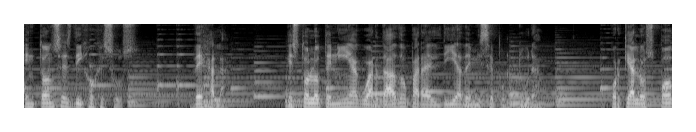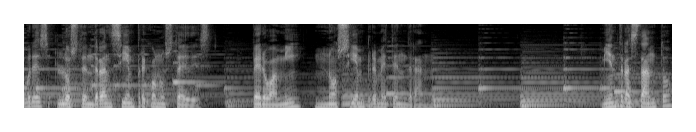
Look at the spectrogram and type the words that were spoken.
Entonces dijo Jesús, déjala, esto lo tenía guardado para el día de mi sepultura, porque a los pobres los tendrán siempre con ustedes, pero a mí no siempre me tendrán. Mientras tanto,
